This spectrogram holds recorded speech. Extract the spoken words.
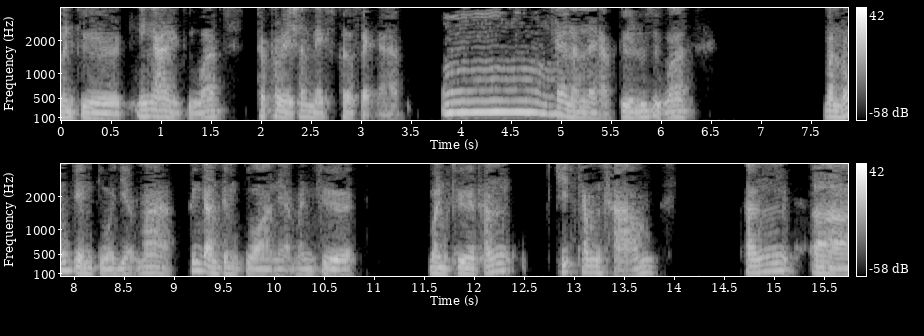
มันคือง่ายๆคือว่า preparation makes perfect นะครับแค่นั้นเลยครับ คือรู้สึกว่ามันต้องเตรียมตัวเยอะมาก ซึ่งการเตรียมตัวเนี่ย มันคือ มันคือทั้งคิดคำถาม ทั้งเอ่อ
